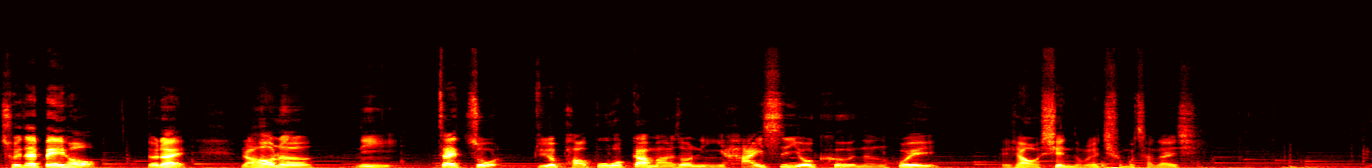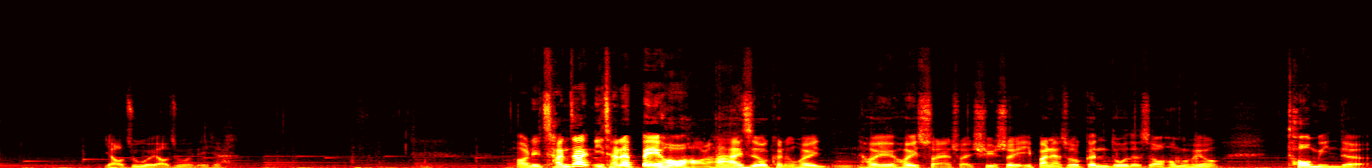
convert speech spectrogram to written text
垂在背后，对不对？然后呢，你在做，比如跑步或干嘛的时候，你还是有可能会。等一下，我线怎么全部缠在一起？咬住了，咬住了。等一下，哦，你缠在你缠在背后好了，它还是有可能会会会甩来甩去，所以一般来说，更多的时候后面会用透明的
